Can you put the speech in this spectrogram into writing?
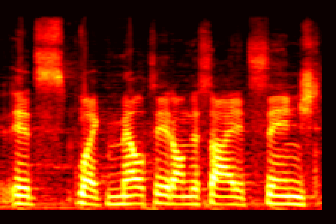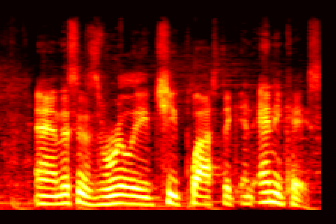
it's like melted on the side, it's singed, and this is really cheap plastic in any case.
